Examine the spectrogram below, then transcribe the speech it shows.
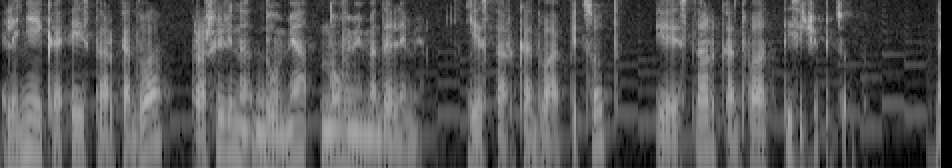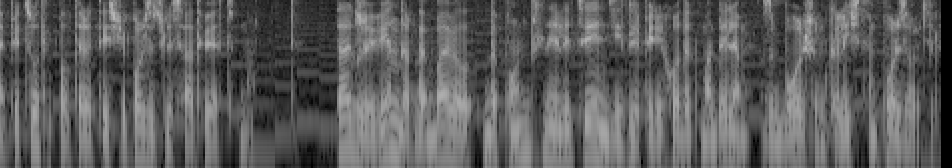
Линейка A-Star K2 расширена двумя новыми моделями A-Star K2 500 и A-Star K2 1500 на 500 и 1500 пользователей соответственно. Также вендор добавил дополнительные лицензии для перехода к моделям с большим количеством пользователей.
